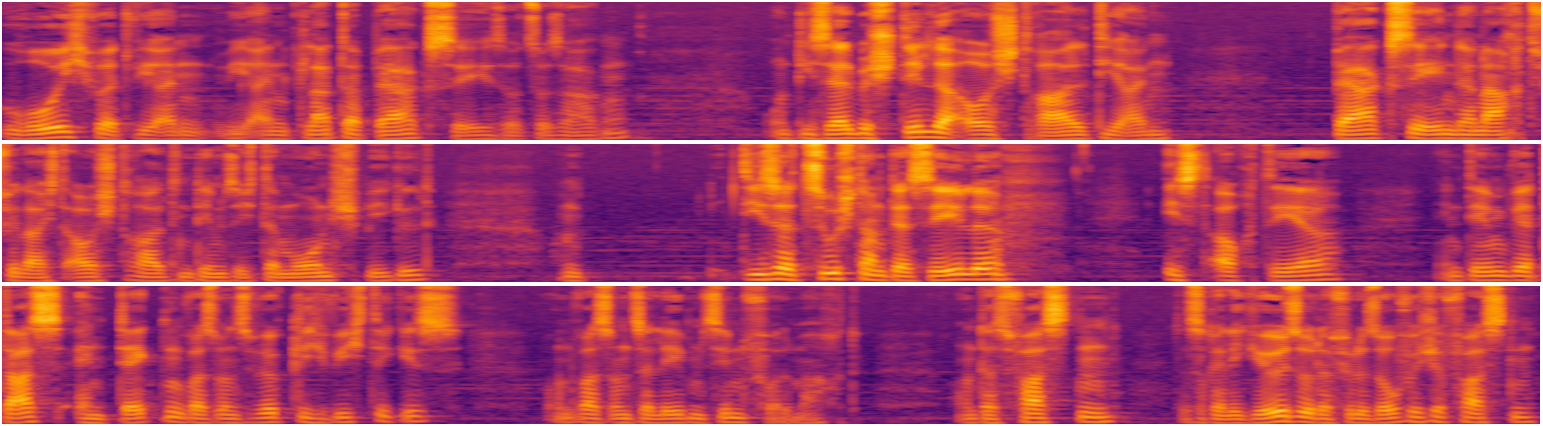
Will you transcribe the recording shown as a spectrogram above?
ruhig wird, wie ein, wie ein glatter Bergsee sozusagen, und dieselbe Stille ausstrahlt, die ein Bergsee in der Nacht vielleicht ausstrahlt, in dem sich der Mond spiegelt. Und dieser Zustand der Seele ist auch der, in dem wir das entdecken, was uns wirklich wichtig ist und was unser Leben sinnvoll macht. Und das Fasten, das religiöse oder philosophische Fasten,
